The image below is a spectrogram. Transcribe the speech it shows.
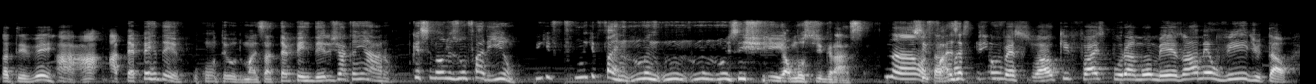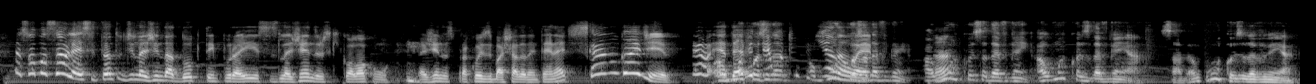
da TV? Ah, até perder o conteúdo, mas até perder eles já ganharam. Porque senão eles não fariam. Ninguém, ninguém faz. Não, não- não existe almoço de graça. Não, Se Otávio, faz mas é tem um pessoal que faz por amor mesmo. Ah, meu vídeo e tal. É só você olhar esse tanto de legendador que tem por aí, esses legenders que colocam legendas pra coisas baixadas da internet. Esses caras não ganham dinheiro. É, é, Alguma deve coisa, deve, alguma não coisa é? deve ganhar. Alguma coisa deve ganhar. Alguma coisa deve ganhar, sabe? Alguma coisa deve ganhar.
